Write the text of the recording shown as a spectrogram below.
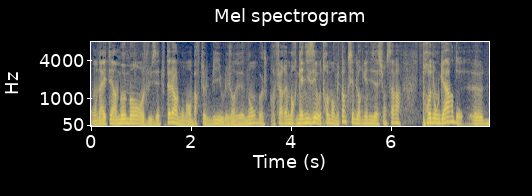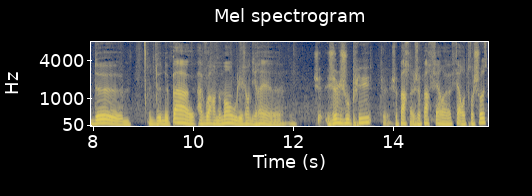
On a été un moment, je le disais tout à l'heure, le moment Bartleby où les gens disaient non, bah, je préférerais m'organiser autrement. Mais tant que c'est de l'organisation, ça va prenons garde euh, de, de ne pas avoir un moment où les gens diraient euh, je, je, ne joue plus, je, je, pars, je pars faire, euh, faire autre chose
